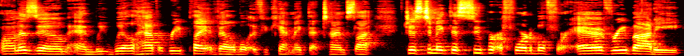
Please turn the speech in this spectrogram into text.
on a Zoom and we will have a replay available if you can't make that time slot. Just to make this super affordable for everybody,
